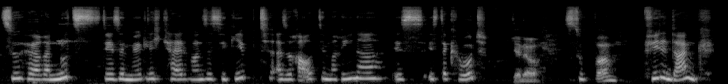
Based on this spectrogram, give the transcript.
Zuhörer nutzt diese Möglichkeit, wann es sie gibt. Also Raute Marina ist, ist der Code. Genau. Super. Vielen Dank.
